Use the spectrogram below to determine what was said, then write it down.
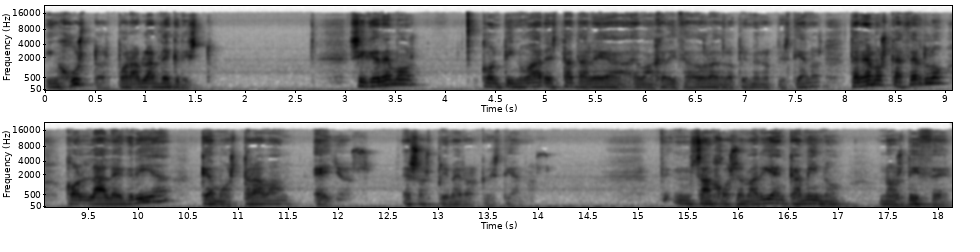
injustos por hablar de Cristo. Si queremos continuar esta tarea evangelizadora de los primeros cristianos, tenemos que hacerlo con la alegría que mostraban ellos, esos primeros cristianos. San José María en camino nos dice,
